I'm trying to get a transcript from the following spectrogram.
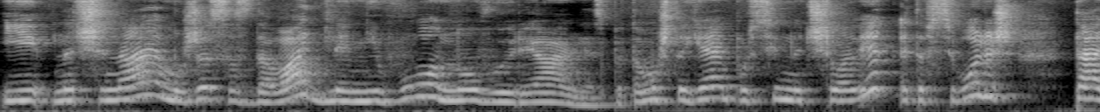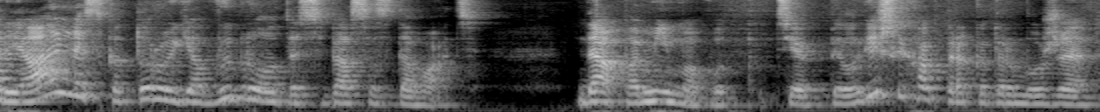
И начинаем уже создавать для него новую реальность. Потому что я импульсивный человек, это всего лишь та реальность, которую я выбрала для себя создавать. Да, помимо вот тех биологических факторов, которые мы уже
